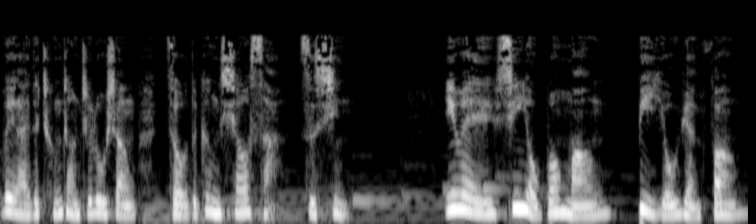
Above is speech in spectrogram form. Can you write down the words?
未来的成长之路上走得更潇洒、自信。因为心有光芒，必有远方。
